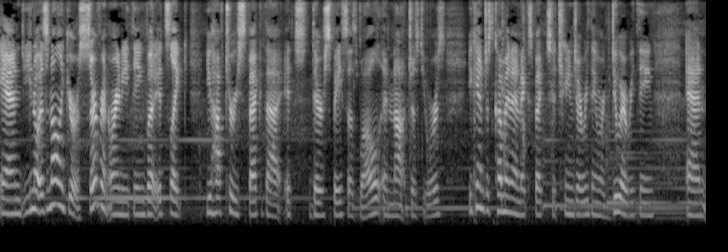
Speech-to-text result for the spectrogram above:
And you know, it's not like you're a servant or anything, but it's like you have to respect that it's their space as well and not just yours. You can't just come in and expect to change everything or do everything and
